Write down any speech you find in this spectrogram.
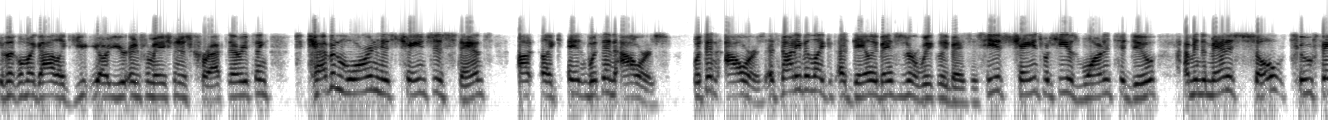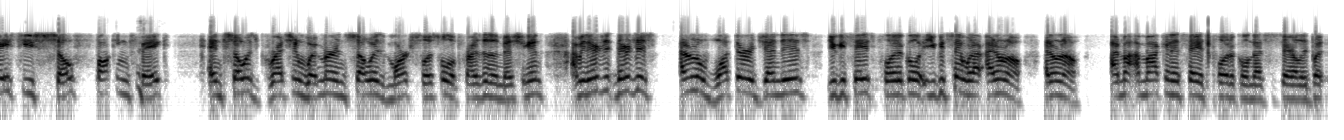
You're like, oh my god, like you, your, your information is correct and everything. Kevin Warren has changed his stance, on, like in within hours. Within hours, it's not even like a daily basis or a weekly basis. He has changed what he has wanted to do. I mean, the man is so two faced. He's so fucking fake and so is Gretchen Whitmer, and so is Mark Schlissel, the president of Michigan. I mean, they're just, they're just I don't know what their agenda is. You could say it's political. You could say what I don't know. I don't know. I'm not, I'm not going to say it's political necessarily, but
